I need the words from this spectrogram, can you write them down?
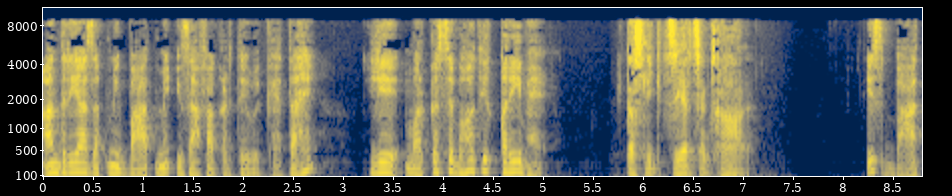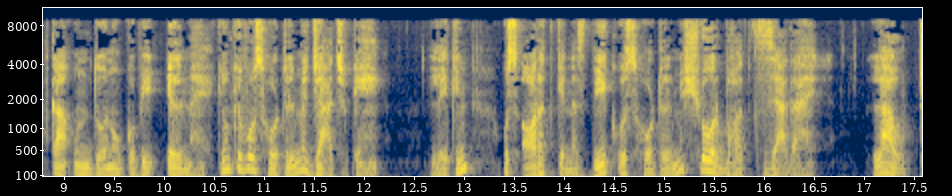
آندریاز اپنی بات میں اضافہ کرتے ہوئے کہتا ہے یہ مرکز سے بہت ہی قریب ہے۔ Das liegt sehr zentral. اس بات کا ان دونوں کو بھی علم ہے کیونکہ وہ اس ہوٹل میں جا چکے ہیں۔ لیکن اس عورت کے نزدیک اس ہوٹل میں شور بہت زیادہ ہے۔ لاؤٹ۔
